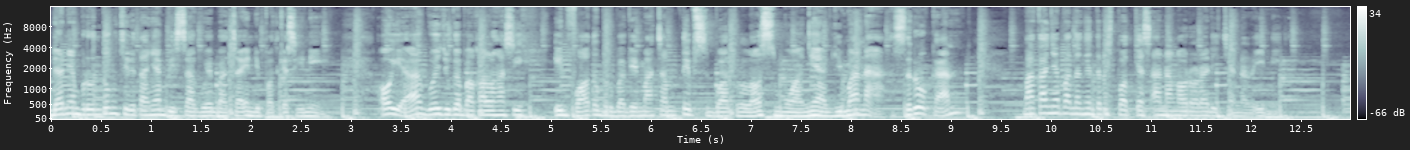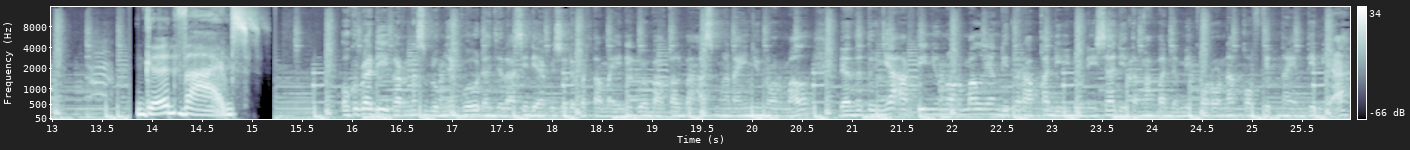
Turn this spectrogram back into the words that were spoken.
Dan yang beruntung ceritanya bisa gue bacain di podcast ini. Oh ya, gue juga bakal ngasih info atau berbagai macam tips buat lo semuanya. Gimana? Seru kan? Makanya pantengin terus podcast Anang Aurora di channel ini. Good vibes. Oke Brady, karena sebelumnya gue udah jelasin di episode pertama ini gue bakal bahas mengenai new normal dan tentunya arti new normal yang diterapkan di Indonesia di tengah pandemi corona COVID-19 ya.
